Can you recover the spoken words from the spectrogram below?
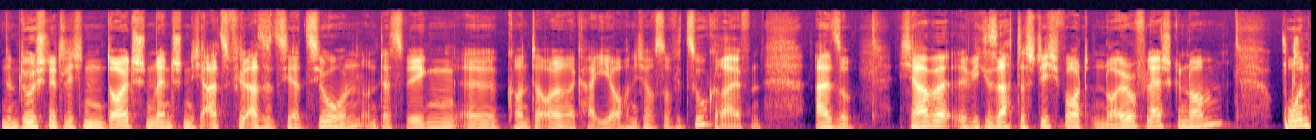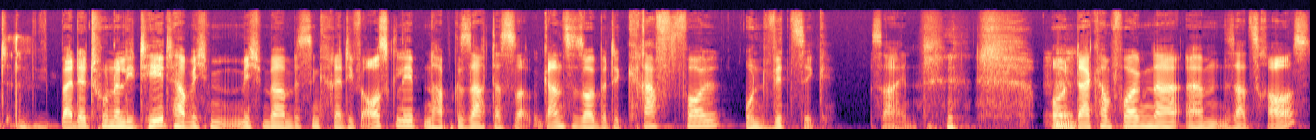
einem durchschnittlichen deutschen Menschen nicht allzu viel Assoziation und deswegen äh, konnte eure KI auch nicht auf so viel zugreifen. Also, ich habe, wie gesagt, das Stichwort Neuroflash genommen und bei der Tonalität habe ich mich mal ein bisschen kreativ ausgelebt und habe gesagt, das Ganze soll bitte kraftvoll und witzig sein. und mhm. da kam folgender ähm, Satz raus.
